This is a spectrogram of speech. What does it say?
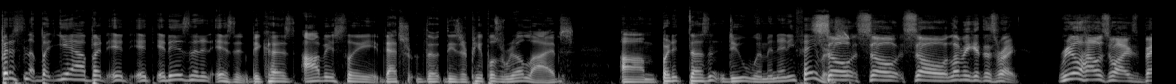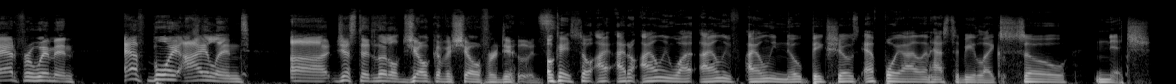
but it's not. But yeah, but it it, it is and it isn't because obviously that's the, these are people's real lives. Um, but it doesn't do women any favors. So so so let me get this right. Real Housewives bad for women. F Boy Island uh, just a little joke of a show for dudes. Okay, so I, I don't I only wa- I only I only know big shows. F Boy Island has to be like so niche.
